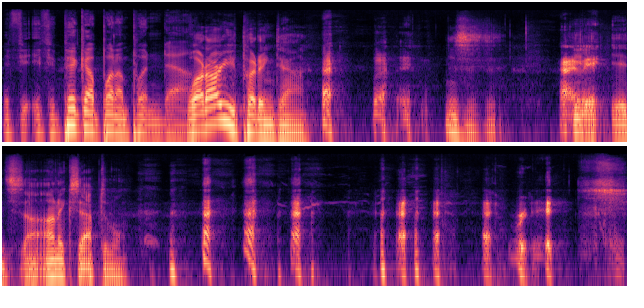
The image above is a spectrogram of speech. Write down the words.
If you, if you pick up what I'm putting down, what are you putting down? this is I mean, it's uh, unacceptable. Rich,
